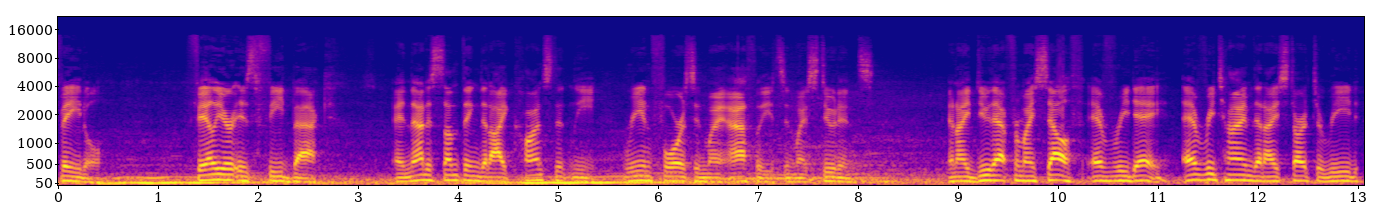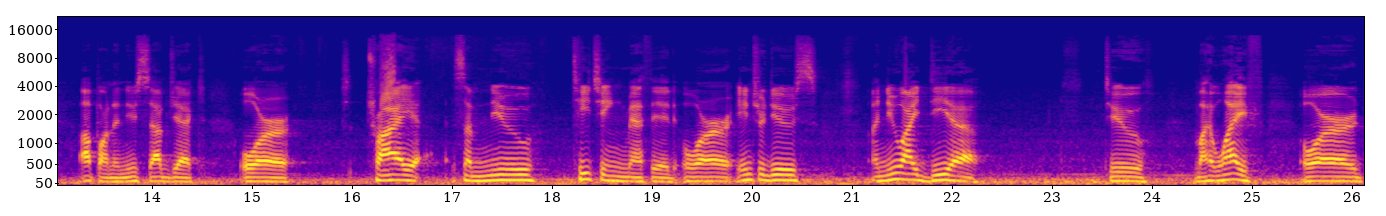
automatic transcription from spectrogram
fatal Failure is feedback. And that is something that I constantly reinforce in my athletes in my students. And I do that for myself every day. Every time that I start to read up on a new subject or try some new teaching method or introduce a new idea to my wife or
